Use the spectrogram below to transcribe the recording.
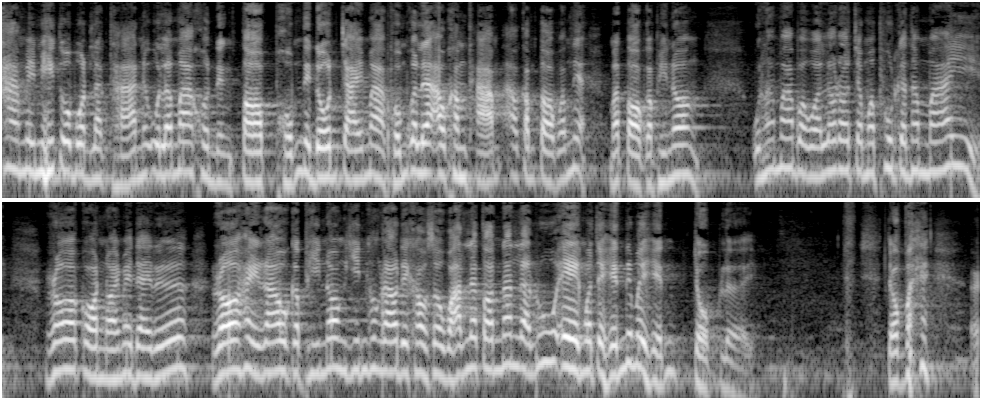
ถ้าไม่มีตัวบทหลักฐานนอุลมะคนหนึ่งตอบผมเนี่ยโดนใจมาก ผมก็เลยเอาคำถาม เอาคำตอบคำเนี้ยมาตอบกับพี่น้อง อุลมะบอกว่าแล้วเราจะมาพูดกันทำไม รอก่อนหน่อยไม่ได้หรือ รอให้เรากับพี่น้องยินของเราได้เข้าสวรรค์แล้วตอนนั้นแหละรู้เองว่าจะเห็นหรือไม่เห็นจบเลย จบไหมเอ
